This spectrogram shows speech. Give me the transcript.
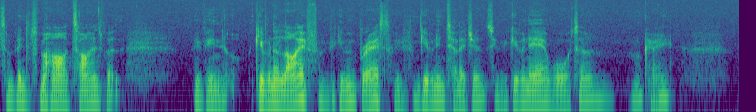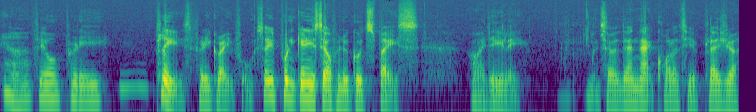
some been some hard times, but we've been given a life, we've been given breath, we've been given intelligence, we've been given air, water. Okay, yeah, I feel pretty pleased, pretty grateful. So you're putting, getting yourself into a good space, ideally. And so then that quality of pleasure,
